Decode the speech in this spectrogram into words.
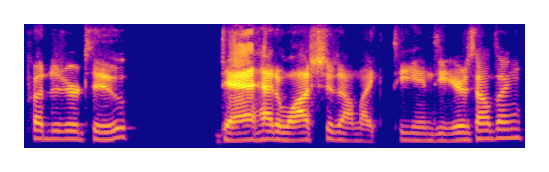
Predator Two, Dad had watched it on like TNT or something,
